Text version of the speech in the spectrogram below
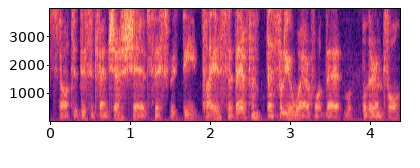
started this adventure shared this with the players, so they're they're fully aware of what they're what they're in for.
